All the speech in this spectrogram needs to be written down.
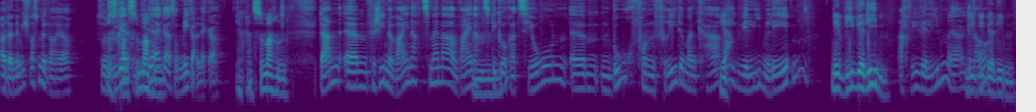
Aber dann nehme ich was mit nachher. So Das Nieder kannst du machen. Niederegger ist doch mega lecker. Ja, kannst du machen. Dann ähm, verschiedene Weihnachtsmänner, Weihnachtsdekoration, ähm, ein Buch von Friede Mankari, Ja. Wir lieben Leben. Nee, wie wir lieben. Ach, wie wir lieben, ja, Wie, genau. wie wir lieben.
